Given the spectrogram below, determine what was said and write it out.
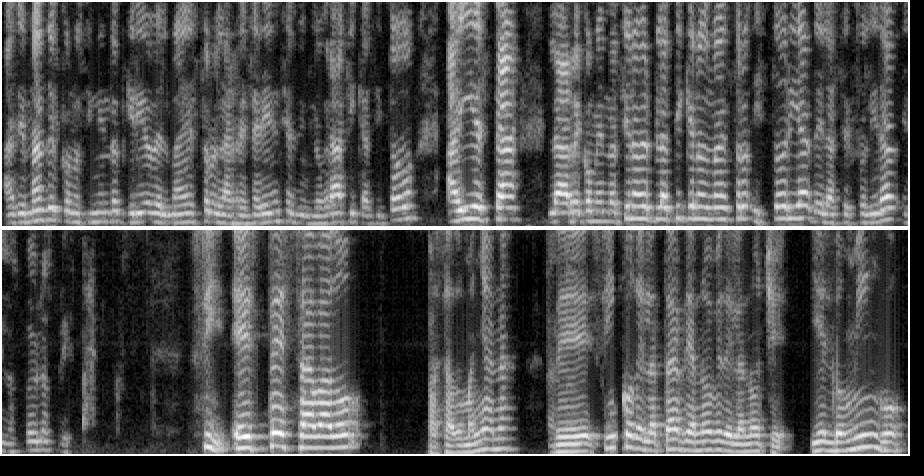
además del conocimiento adquirido del maestro, las referencias bibliográficas y todo, ahí está la recomendación. A ver, platíquenos, maestro, historia de la sexualidad en los pueblos prehispánicos. Sí, este sábado, pasado mañana, de 5 de la tarde a 9 de la noche y el domingo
